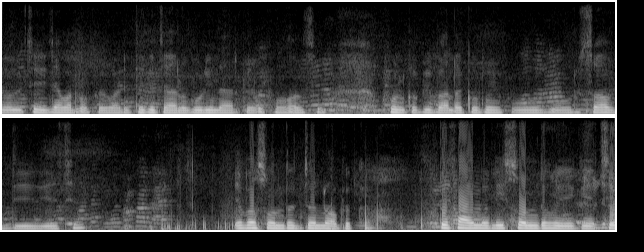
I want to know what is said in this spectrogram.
চলছে। এই যে আমার বাপের বাড়ি থেকে চাল গুঁড়ি নারকেল, ফল ফুলকপি, বাঁধাকপি, পুর, গুড় সব দিয়ে দিয়েছে। এবার সন্ধ্যের জন্য অপেক্ষা। তো ফাইনালি সন্ধে হয়ে গিয়েছে।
